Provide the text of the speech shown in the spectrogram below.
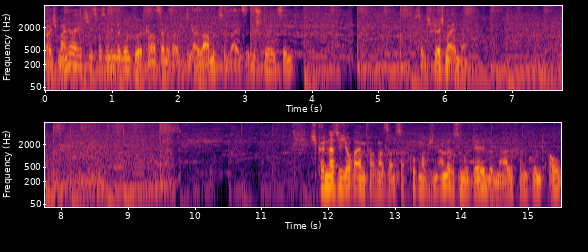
Aber ich meine, da hätte ich jetzt was im Hintergrund gehört. Kann das sein, dass einfach die Alarme zu leise gestellt sind? Soll ich vielleicht mal ändern. Ich könnte natürlich auch einfach mal Samstag gucken, ob ich ein anderes Modell bemale von Grund auf.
